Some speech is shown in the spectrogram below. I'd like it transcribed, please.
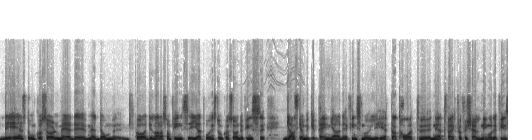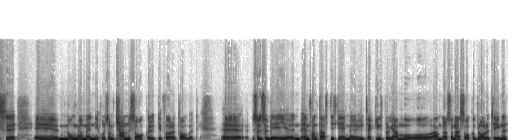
det är en stor koncern med, med de fördelarna som finns i att vara en stor koncern. Det finns ganska mycket pengar, det finns möjlighet att ha ett eh, nätverk för försäljning och det finns eh, eh, många människor som kan saker ute i företaget. Eh, så, så det är en, en, fantastisk grej med utvecklingsprogram och, och andra sådana här saker, bra rutiner.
